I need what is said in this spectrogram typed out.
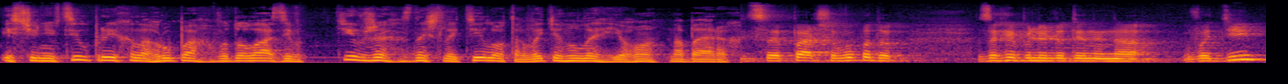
Із Чернівців приїхала група водолазів. Ті вже знайшли тіло та витягнули його на берег. Це перший випадок загибелі людини на воді.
